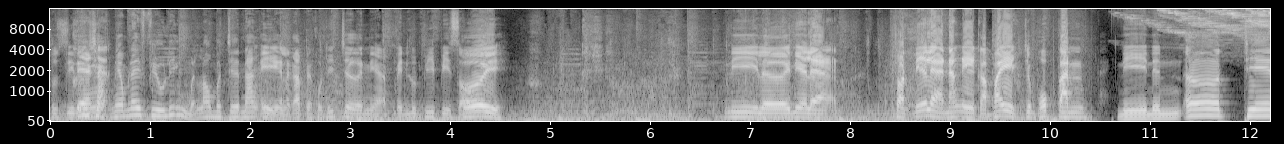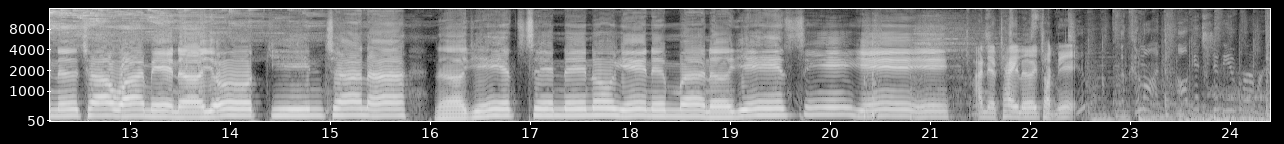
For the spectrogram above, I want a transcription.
สุดสีแดงคือฉาอะกเนี่ยมันได้ฟีลลิ่งเหมือนเรามาเจอนางเอกแหละครับ แต่คนที่เจอเนี่ยเป็นรุ่นพี่ปีสองเฮ้ย นี่เลยเนี่ยแหละ ช็อตนี้แหละนางเอกกับพระเอกจะพบกัน นี่นันเออเทนชาวาเมนายดกินชานานาเยสเซเนโนเยเนมานาเยสเซเย อันเนี้ยใช่เลยช็อตนี้ Come on, I'll get you to the infirmary.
